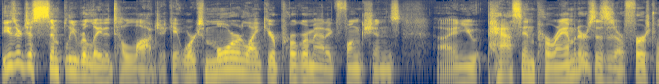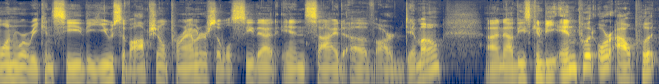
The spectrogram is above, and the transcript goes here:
these are just simply related to logic. It works more like your programmatic functions, uh, and you pass in parameters. This is our first one where we can see the use of optional parameters, so we'll see that inside of our demo. Uh, now, these can be input or output,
